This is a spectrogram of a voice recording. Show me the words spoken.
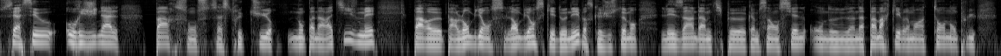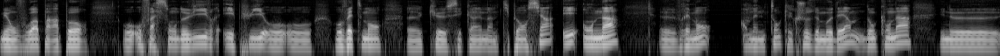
c'est assez original par son, sa structure, non pas narrative, mais par, euh, par l'ambiance, l'ambiance qui est donnée, parce que justement, les Indes un petit peu comme ça anciennes, on ne- n'a pas marqué vraiment un temps non plus, mais on voit par rapport aux, façons de vivre et puis aux, vêtements euh, que c'est quand même un petit peu ancien, et on a euh, vraiment en même temps quelque chose de moderne. Donc on a une,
